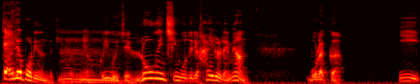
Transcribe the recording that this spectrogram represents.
때려버리는 느낌이거든요. 음. 그리고 이제 로우인 친구들이 하이를 내면 뭐랄까 이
